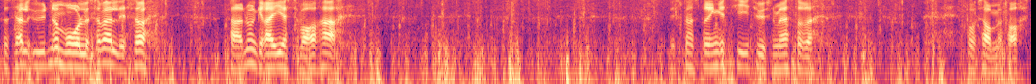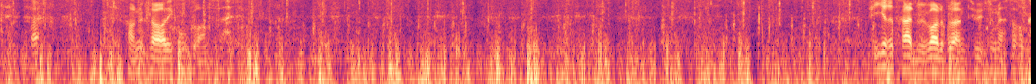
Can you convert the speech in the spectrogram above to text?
Så selv uten å måle så veldig, så får du noen greie svar her. Hvis du kan springe 10 000 meter på samme fart, så kan du klare det i konkurranse. .4,30 var det på den 1000-meteren.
